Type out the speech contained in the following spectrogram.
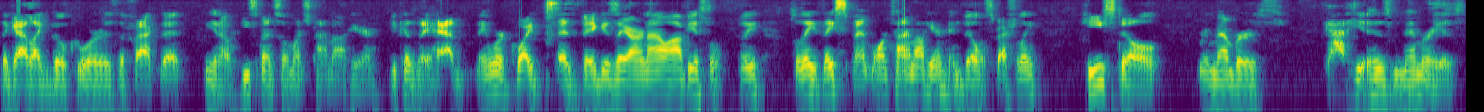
the guy like Bill Coore is the fact that you know he spent so much time out here because they had they weren't quite as big as they are now, obviously. So they they spent more time out here, and Bill especially. He still remembers. God, he, his memory is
